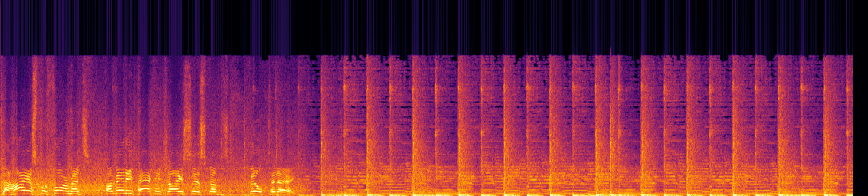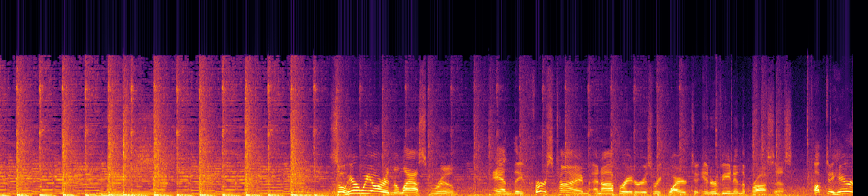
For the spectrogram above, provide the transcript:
the highest performance of any packaged ice systems built today. So here we are in the last room and the first time an operator is required to intervene in the process. Up to here,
